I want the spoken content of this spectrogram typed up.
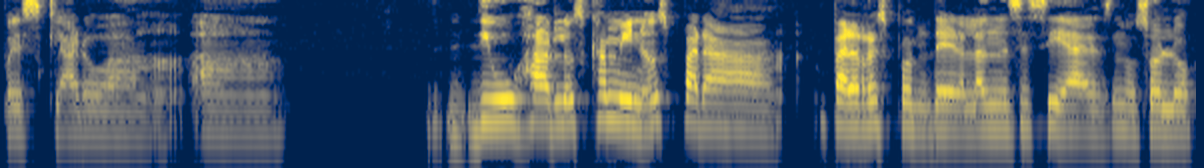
pues claro, a, a, dibujar los caminos para, para responder a las necesidades, no solo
